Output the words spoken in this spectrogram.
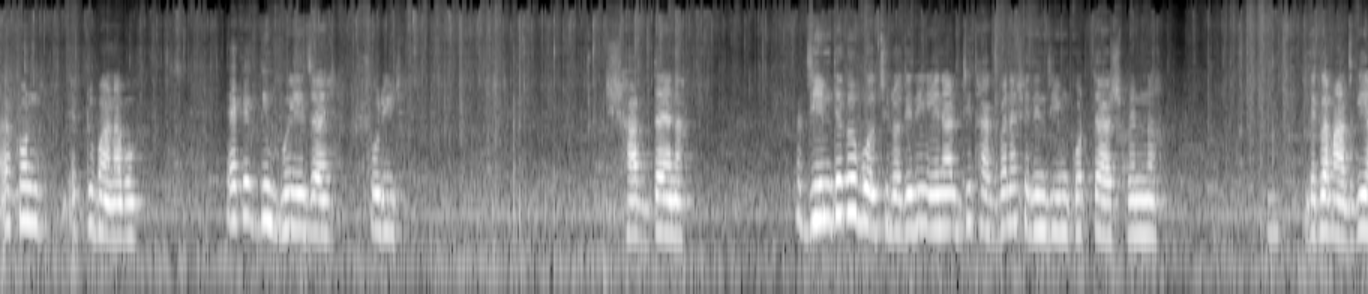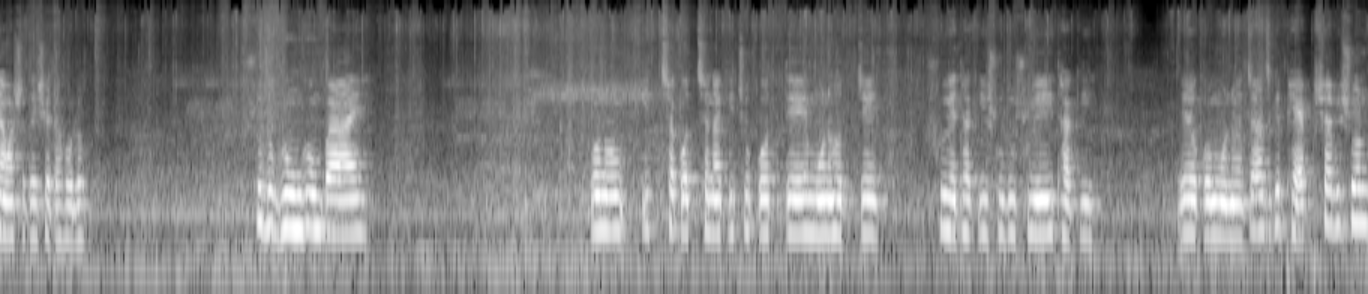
এখন একটু বানাবো। এক এক দিন হয়ে যায় শরীর। স্বাদ দেয় না। জিম থেকেও বলছিল, যেদিন এনার্জি থাকবে না, সেদিন জিম করতে আসবেন না। দেখলাম আজকেই আমার সাথে সেটা হলো। শুধু ঘুম ঘুম পায়। কোনো ইচ্ছা করছে না কিছু করতে, মনে হচ্ছে শুয়ে থাকি, শুধু শুয়েই থাকি। এরকম মনে হচ্ছে। আজকে ফ্যাপসা ভীষণ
